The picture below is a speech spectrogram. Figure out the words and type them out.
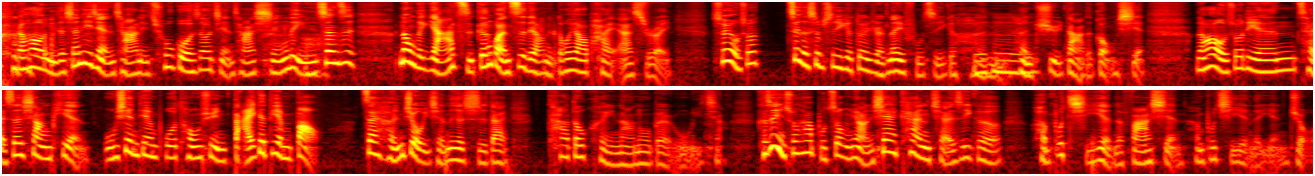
然后你的身体检查，你出国的时候检查行李，哦你甚至弄个牙齿根管治疗，你都要拍 S ray。所以我说，这个是不是一个对人类福祉一个很、很巨大的贡献？然后我说，连彩色相片、无线电波通讯，打一个电报，在很久以前那个时代，他都可以拿诺贝尔物理奖。可是你说它不重要，你现在看起来是一个很不起眼的发现，很不起眼的研究，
